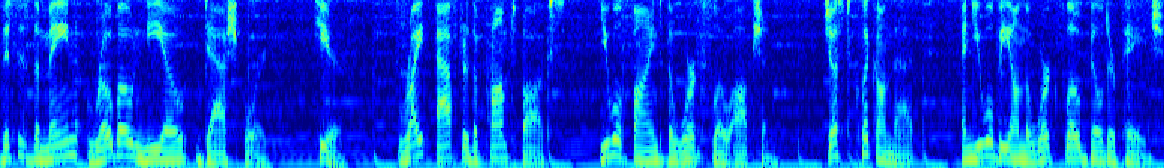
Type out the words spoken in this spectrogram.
this is the main RoboNeo dashboard. Here, right after the prompt box, you will find the workflow option. Just click on that, and you will be on the Workflow Builder page.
